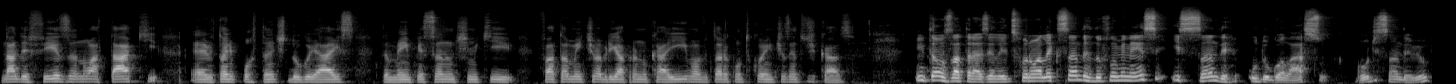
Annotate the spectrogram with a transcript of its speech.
na defesa, no ataque, é, vitória importante do Goiás, também pensando num time que fatalmente vai brigar para não cair, uma vitória contra o Corinthians dentro de casa. Então os laterais eleitos foram Alexander do Fluminense e Sander, o do golaço, gol de Sander, viu?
